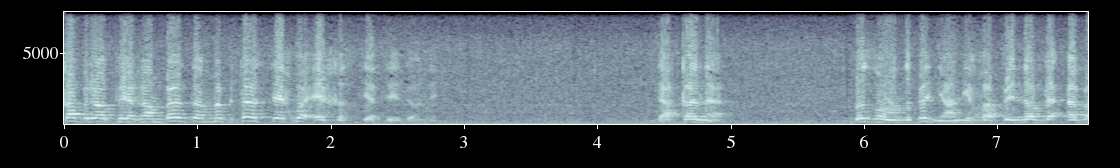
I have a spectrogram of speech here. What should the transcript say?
قبر و پیغمبر دا مبدست خو اخستیتی دانه دقنه. بزان بن یعنی خو پی ناو دا او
